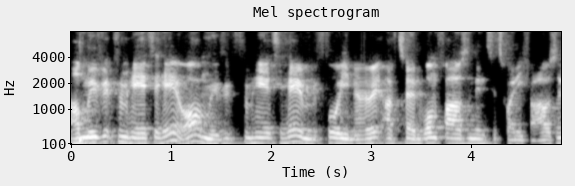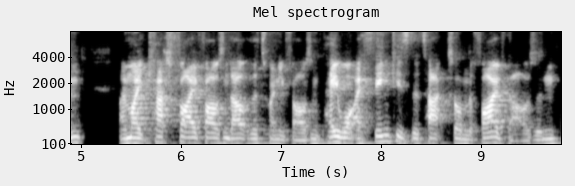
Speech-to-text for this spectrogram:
I'll move it from here to here, or I'll move it from here to here. And before you know it, I've turned 1,000 into 20,000. I might cash 5,000 out of the 20,000, pay what I think is the tax on the 5,000,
